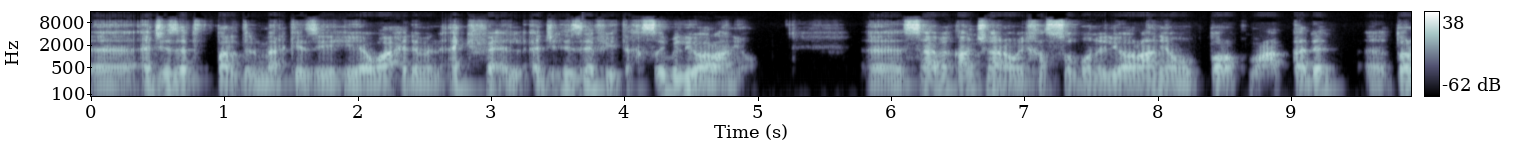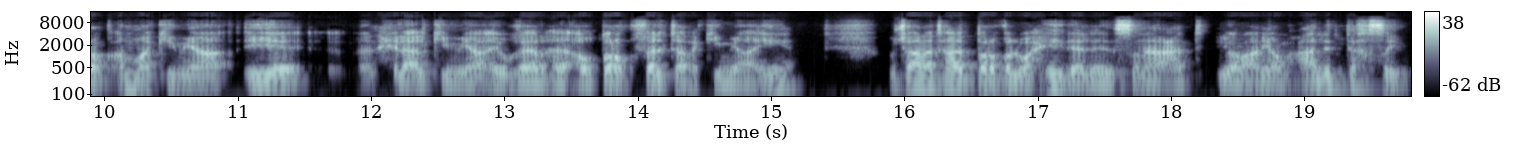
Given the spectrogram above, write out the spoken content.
آه، أجهزة الطرد المركزي هي واحدة من أكفأ الأجهزة في تخصيب اليورانيوم. آه، سابقا كانوا يخصبون اليورانيوم بطرق معقدة آه، طرق أما كيميائية انحلال كيميائي وغيرها أو طرق فلترة كيميائية. وكانت هاي الطرق الوحيدة لصناعة يورانيوم عالي التخصيب.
